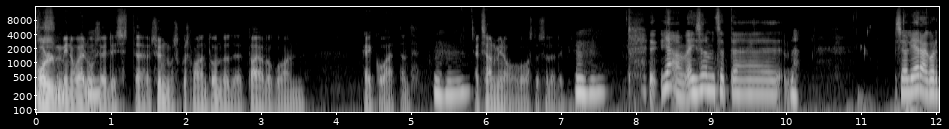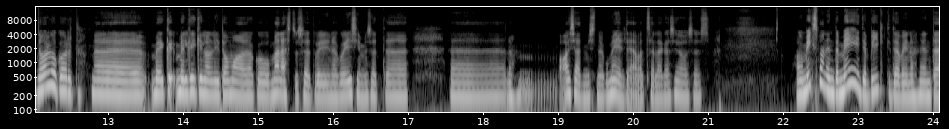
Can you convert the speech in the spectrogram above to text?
kolm minu elu mhm. sellist mm -hmm. sündmust, kus ma olen tundnud, et ajalugu on käiku vahetanud mm. -hmm. et see on minu vastus sellele küsimusele mm. -hmm. jaa, ei selles mõttes, et äh, noh, see oli erakordne olukord, äh, me, meil kõigil olid oma nagu mälestused või nagu esimesed äh, noh, asjad, mis nagu meelde jäävad sellega seoses aga miks ma nende meediapiltide või noh, nende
